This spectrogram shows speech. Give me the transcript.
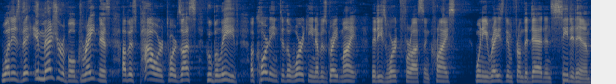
What is the immeasurable greatness of His power towards us who believe, according to the working of His great might that He's worked for us in Christ when He raised Him from the dead and seated Him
